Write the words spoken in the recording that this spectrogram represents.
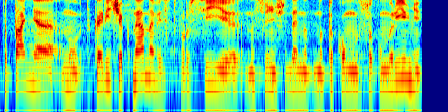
питання, ну така річ, як ненависть в Росії на сьогоднішній день на, на такому високому рівні.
